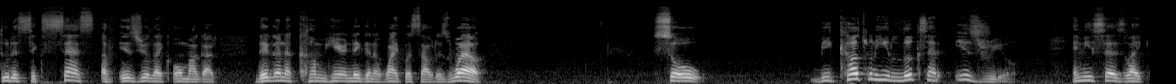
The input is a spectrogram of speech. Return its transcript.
through the success of Israel, like, oh my gosh, they're going to come here and they're going to wipe us out as well. So, because when he looks at Israel and he says, like,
